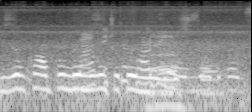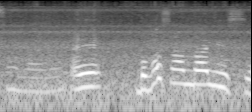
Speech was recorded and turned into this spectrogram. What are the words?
bizim kampırlığımızın çok önüne geçti. Hani baba sandalyesi.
